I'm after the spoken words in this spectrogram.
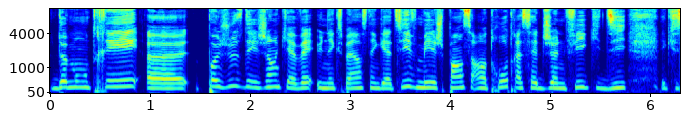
de montrer pas juste des gens qui avaient une expérience négative, mais je pense entre autres à cette jeune fille qui dit qui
